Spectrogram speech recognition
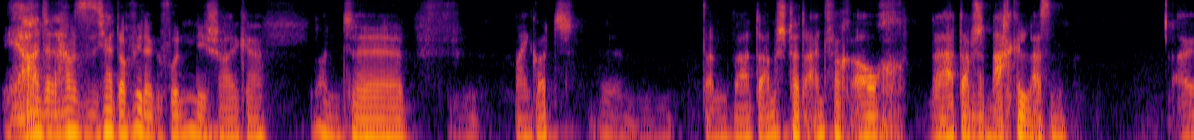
Ja, und dann haben sie sich halt doch wieder gefunden, die Schalker. Und äh, mein Gott, ähm, dann war Darmstadt einfach auch, da hat Darmstadt nachgelassen. Äh,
